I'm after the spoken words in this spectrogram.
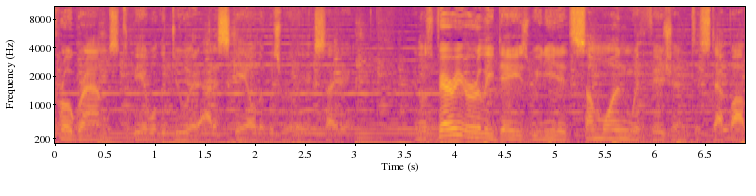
programs to be able to do it at a scale that was really exciting. In those very early days, we needed someone with vision to step up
